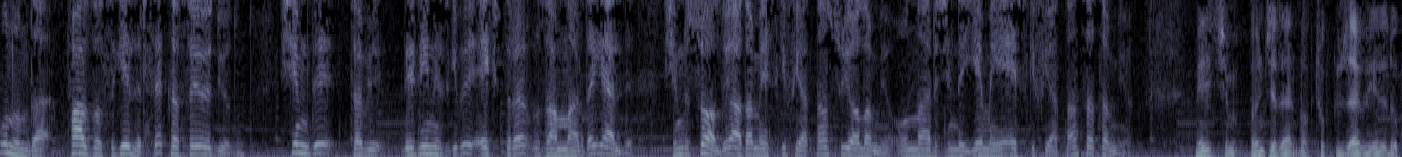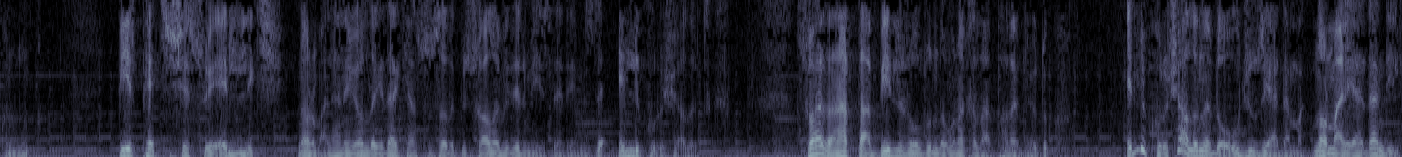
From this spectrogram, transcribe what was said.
bunun da fazlası gelirse kasaya ödüyordun. Şimdi tabi dediğiniz gibi ekstra zamlar da geldi. Şimdi su alıyor adam eski fiyattan suyu alamıyor. Onun haricinde yemeği eski fiyattan satamıyor. Melih'ciğim önceden bak çok güzel bir yere dokundun. Bir pet şişe suyu 50'lik normal hani yolda giderken susadık bir su alabilir miyiz dediğimizde 50 kuruşu alırdık. Sonradan hatta 1 lira olduğunda buna kadar para diyorduk. 50 kuruşa alınırdı o ucuz yerden bak normal yerden değil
